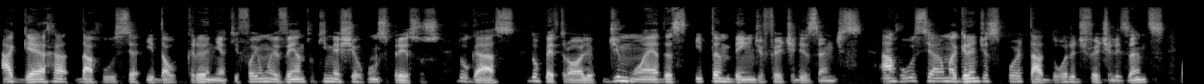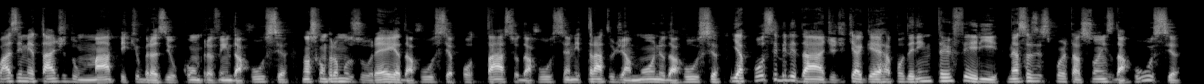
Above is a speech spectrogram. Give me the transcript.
a guerra da Rússia e da Ucrânia, que foi um evento que mexeu com os preços do gás, do petróleo, de moedas e também de fertilizantes. A Rússia é uma grande exportadora de fertilizantes. Quase metade do MAP que o Brasil compra vem da Rússia. Nós compramos ureia da Rússia, potássio da Rússia, nitrato de amônio da Rússia. E a possibilidade de que a guerra poderia interferir nessas exportações da Rússia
